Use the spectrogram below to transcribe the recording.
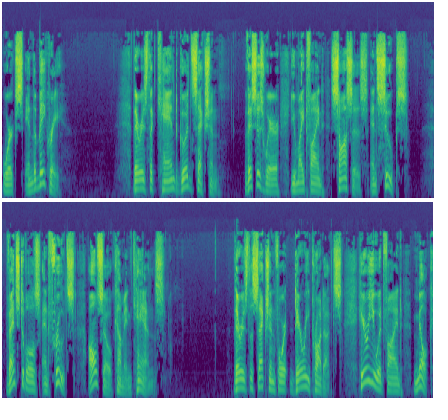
works in the bakery. There is the canned goods section. This is where you might find sauces and soups. Vegetables and fruits also come in cans. There is the section for dairy products. Here you would find milk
